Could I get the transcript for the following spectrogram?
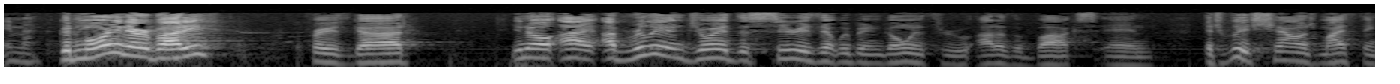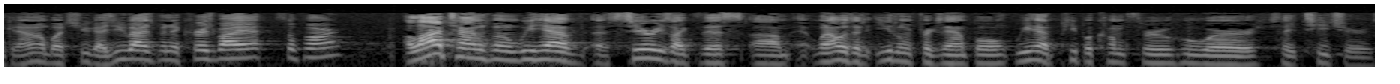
Amen. Good morning, everybody. Praise God. You know, I, I've really enjoyed this series that we've been going through out of the box, and it's really challenged my thinking. I don't know about you guys. You guys been encouraged by it so far? A lot of times when we have a series like this, um, when I was at Elim, for example, we had people come through who were, say, teachers,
